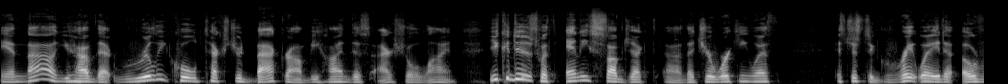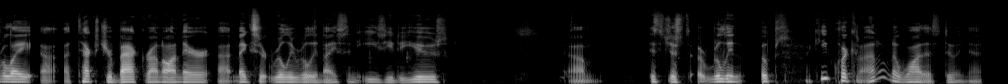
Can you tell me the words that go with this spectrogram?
And now you have that really cool textured background behind this actual line. You could do this with any subject uh, that you're working with. It's just a great way to overlay a, a texture background on there. Uh, it makes it really, really nice and easy to use. Um, it's just a really, oops, I keep clicking. I don't know why that's doing that.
